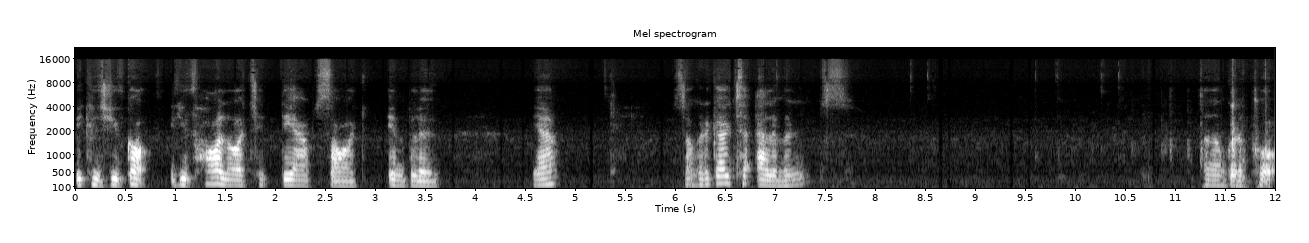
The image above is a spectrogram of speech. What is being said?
because you've got, you've highlighted the outside in blue. Yeah. So I'm going to go to elements and I'm going to put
